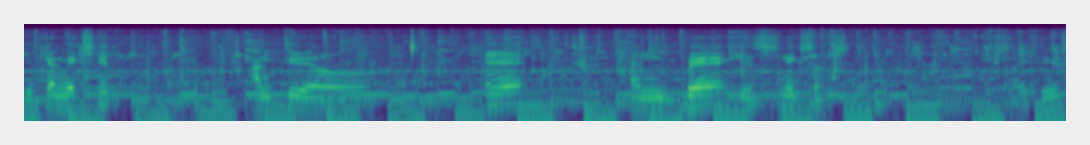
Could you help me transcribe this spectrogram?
You can mix it until A and B is mixed like this.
